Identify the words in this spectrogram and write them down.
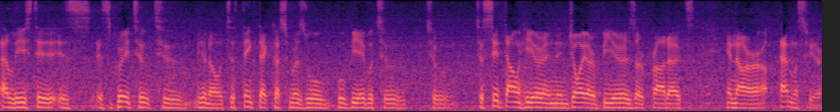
at least it is it's great to, to you know to think that customers will, will be able to to to sit down here and enjoy our beers, our products, in our atmosphere.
